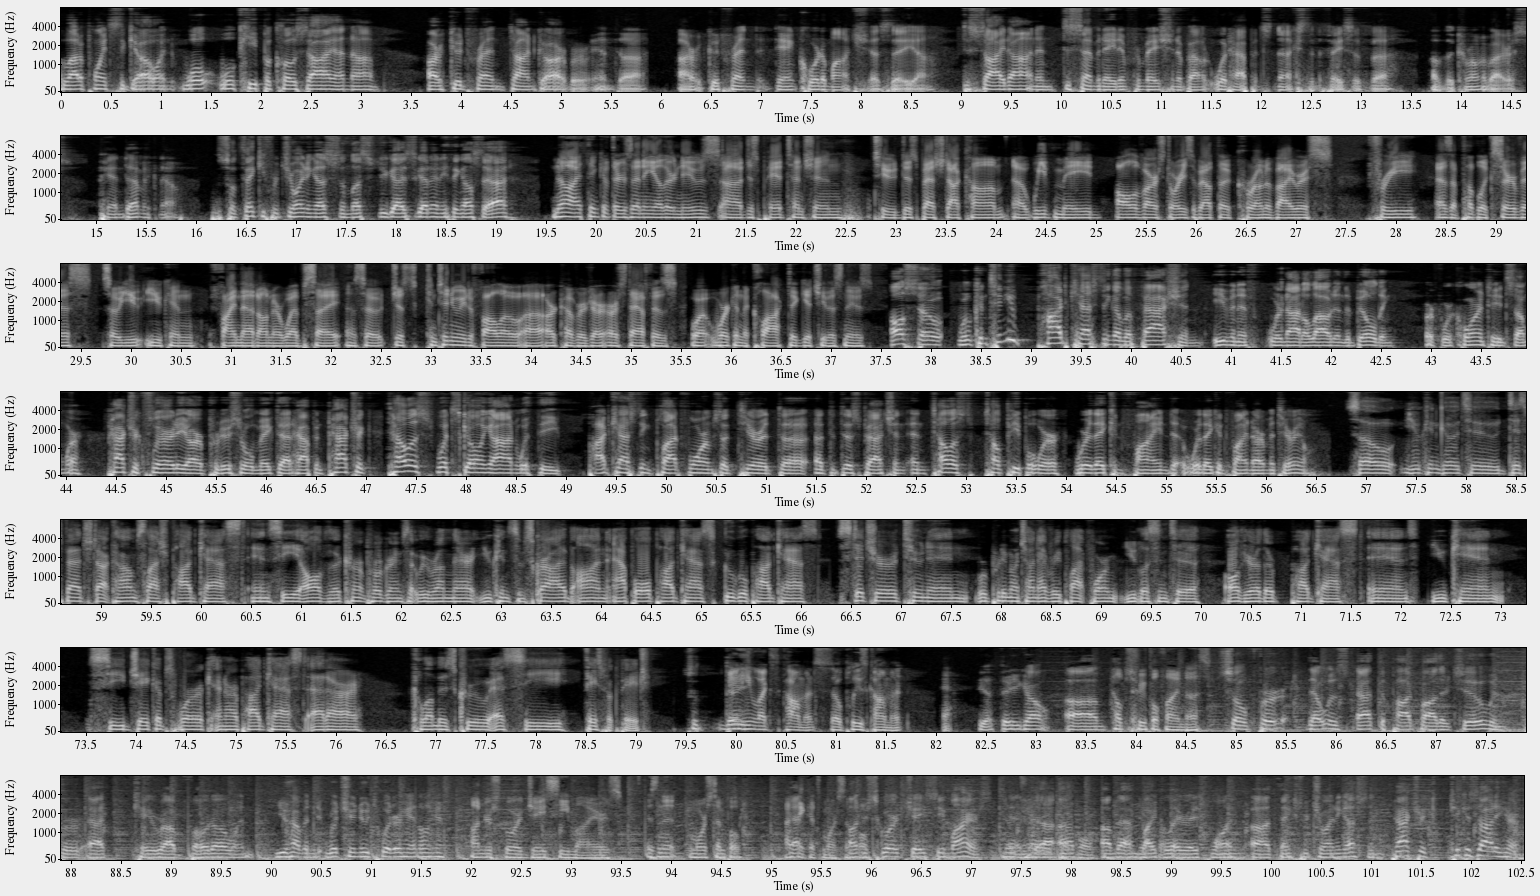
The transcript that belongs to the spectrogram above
A lot of points to go, and we'll we'll keep a close eye on um, our good friend Don Garber and uh, our good friend Dan Courtemanche as they uh, decide on and disseminate information about what happens next in the face of uh, of the coronavirus pandemic now. So thank you for joining us. Unless you guys got anything else to add. No, I think if there's any other news, uh, just pay attention to dispatch.com. Uh, we've made all of our stories about the coronavirus free as a public service. So you, you can find that on our website. And so just continuing to follow uh, our coverage. Our, our staff is working the clock to get you this news. Also, we'll continue podcasting of a fashion, even if we're not allowed in the building or if we're quarantined somewhere. Patrick Flaherty, our producer, will make that happen. Patrick, tell us what's going on with the podcasting platforms at, here at uh, at the Dispatch, and, and tell us tell people where, where they can find where they can find our material. So you can go to dispatch.com slash podcast and see all of the current programs that we run there. You can subscribe on Apple Podcasts, Google Podcasts, Stitcher, TuneIn. We're pretty much on every platform. You listen to all of your other podcasts and you can see Jacob's work and our podcast at our Columbus Crew SC Facebook page. So and he likes the comments, so please comment. Yeah, yeah, there you go. Um, Helps people find us. So for that was at the Podfather too, and for at K Rob Photo, and you have a what's your new Twitter handle again? Underscore JC Myers. Isn't it more simple? I think it's more simple. Underscore JC Myers. and uh, I'm, I'm at Michael A Race One. Uh, thanks for joining us, and Patrick, kick us out of here.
